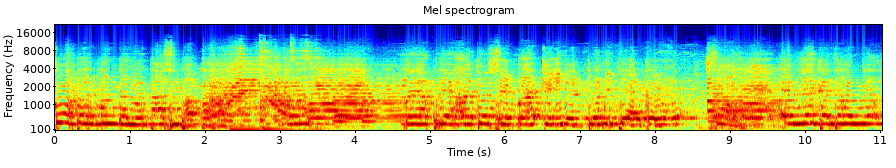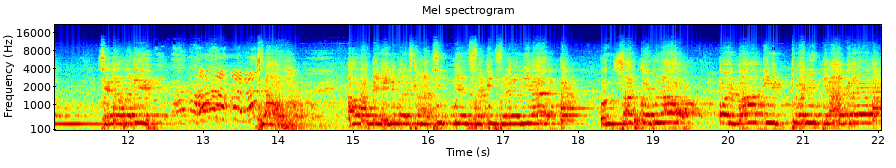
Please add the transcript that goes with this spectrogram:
कोहबर मंगल उतासी भक्त मैं अपने हाथों से माँ के लिए डोली तैयार करूँगा। और लेकर जाऊँगा। सेनापति, जाओ। अपने हिम्मत का जितने सखी सहेली उन सबको बुलाओ और माँ की टोली तैयार करो।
